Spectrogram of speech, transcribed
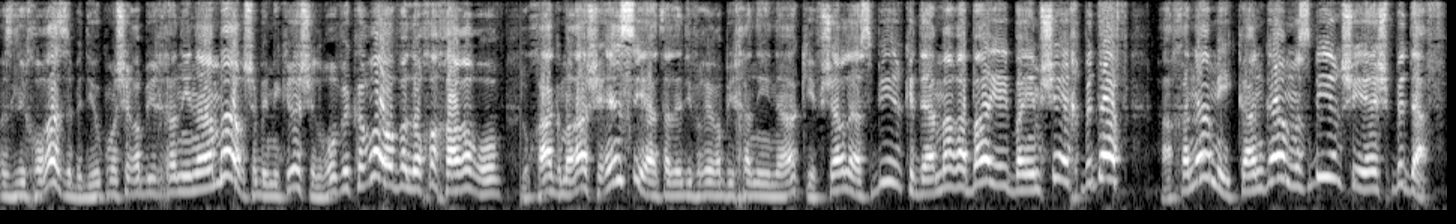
אז לכאורה זה בדיוק מה שרבי חנינא אמר, שבמקרה של רוב וקרוב, הלוך אחר הרוב. דוחה הגמרא שאין סייעתא לדברי רבי חנינא, כי אפשר להסביר כדאמר אביי בהמשך בדף. החנמי, כאן גם נסביר שיש בדף.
